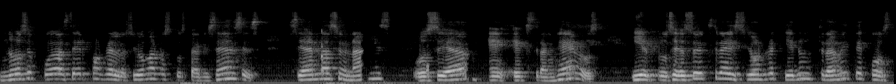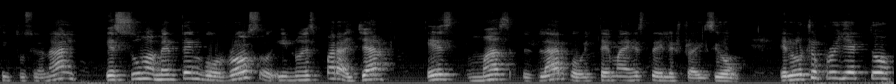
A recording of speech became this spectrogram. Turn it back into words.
no se puede hacer con relación a los costarricenses, sean nacionales o sean eh, extranjeros. Y el proceso de extradición requiere un trámite constitucional es sumamente engorroso y no es para allá, es más largo el tema este de la extradición. El otro proyecto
